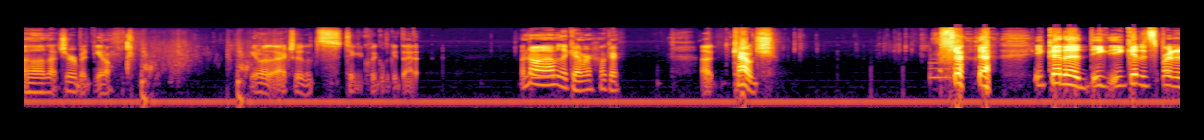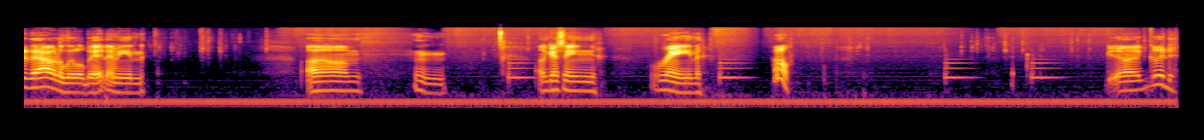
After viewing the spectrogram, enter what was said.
uh, I'm not sure, but you know, you know, actually, let's take a quick look at that. Oh, no, I'm in the camera. Okay. Uh, couch. he could have he, he could have spread it out a little bit. I mean, um, hmm. I'm guessing rain. Oh. Uh, good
